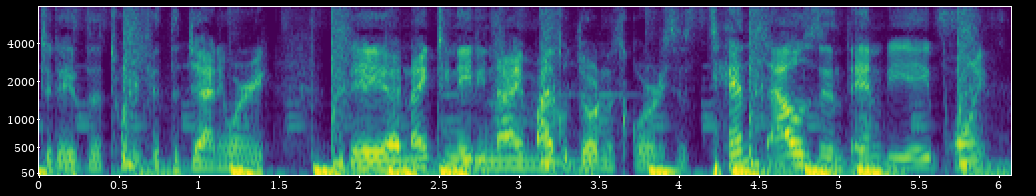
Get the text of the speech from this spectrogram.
today's the 25th of January. Today, uh, 1989, Michael Jordan scored his 10,000th NBA point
